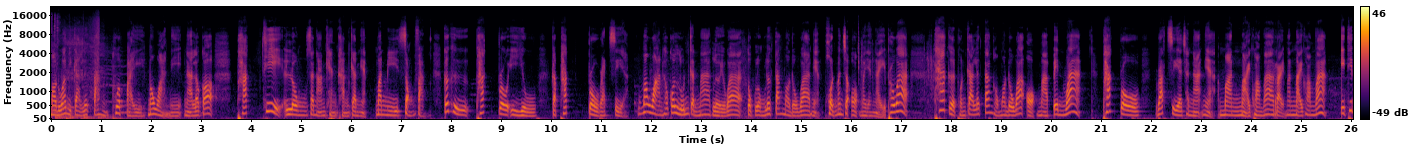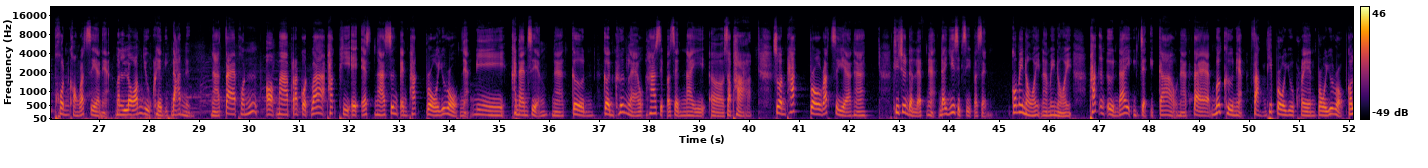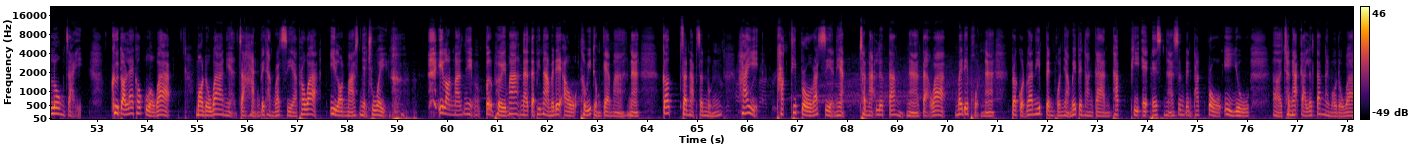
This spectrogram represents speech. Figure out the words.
มอลโดวามีการเลือกตั้งทั่วไปเมื่อวานนี้นะแล้วก็พักที่ลงสนามแข่งขันกันเนี่ยมันมีสองฝั่งก็คือพักโปร EU กับพักโปรรัสเซีย เมื่อวานเขาก็ลุ้นกันมากเลยว่าตกลงเลือกตั้งมอลโดวาเนี่ยผลมันจะออกมายังไง เพราะว่าถ้าเกิดผลการเลือกตั้งของมอลโดวาออกมาเป็นว่าพรรคโปรรัสเซียชนะเนี่ยมันหมายความว่าอะไร มันหมายความว่าอิทธิพลของรัสเซียเนี่ยมันล้อมยูเครนอีกด้านหนึ่ง นะแต่ผลออกมาปรากฏว่าพรรค PAS นะซึ่งเป็นพรรคโปรยุโรปเนี่ยมีคะแนนเสียงนะเกินเกินครึ่งแล้ว 50%ในสภา ส่วนพรรคโปรรัสเซียนะที่ชื่อ The Left เนี่ยได้ 24%ก็ไม่น้อยนะไม่น้อยพรรคอื่นๆได้อีก 7 อีก 9 นะ แต่เมื่อคืนเนี่ยฝั่งที่โปรยูเครนโปรยุโรปก็โล่งใจ คือตอนแรกเขากลัวว่า มอลโดวาเนี่ยจะหันไปทางรัสเซีย เพราะว่าอีลอนมัสเนี่ยช่วยอีลอนมัสนี่เปิดเผยมากนะ แต่พี่นาไม่ได้เอาทวิตของแกมานะ ก็สนับสนุนให้พรรคที่โปรรัสเซียเนี่ยชนะเลือกตั้งนะ แต่ว่าไม่ได้ผลนะ ปรากฏว่านี่เป็นผลอย่างไม่เป็นทางการพรรค PAS นะ ซึ่งเป็นพรรคโปร EU เอ่อชนะการเลือกตั้งในโมโดวา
